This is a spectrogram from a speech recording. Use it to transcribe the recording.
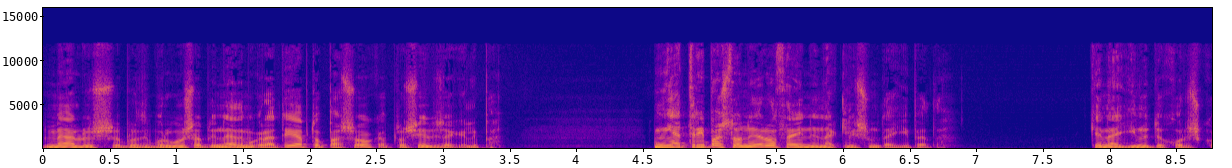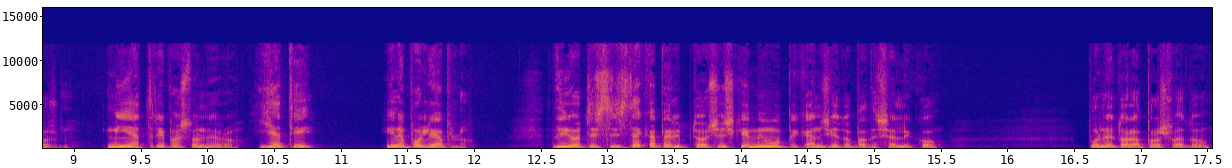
με άλλους πρωθυπουργούς από τη Νέα Δημοκρατία, από το Πασόκ, από το ΣΥΡΙΖΑ κλπ. Μια τρύπα στο νερό θα είναι να κλείσουν τα γήπεδα και να γίνονται χωρίς κόσμο. Μία τρύπα στο νερό. Γιατί; Είναι πολύ απλό. Διότι στις 10 περιπτώσεις, και μην μου πει κανείς για το Παδεσσαλικό, που είναι τώρα πρόσφατο,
